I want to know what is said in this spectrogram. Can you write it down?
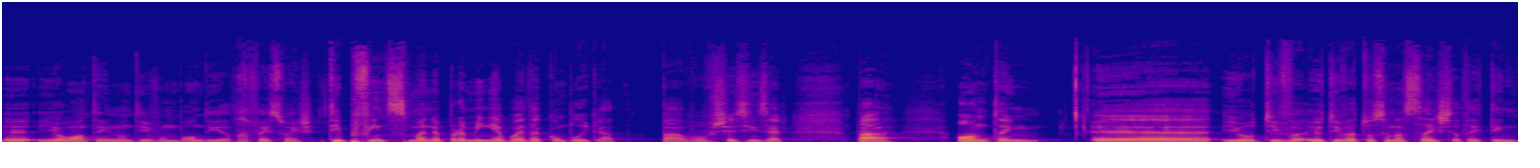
uh, eu ontem não tive um bom dia de refeições. Tipo, fim de semana para mim é boeda complicado. Pá, vou-vos ser sincero. Pá, ontem Uh, eu, tive, eu tive atuação na sexta, deitei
